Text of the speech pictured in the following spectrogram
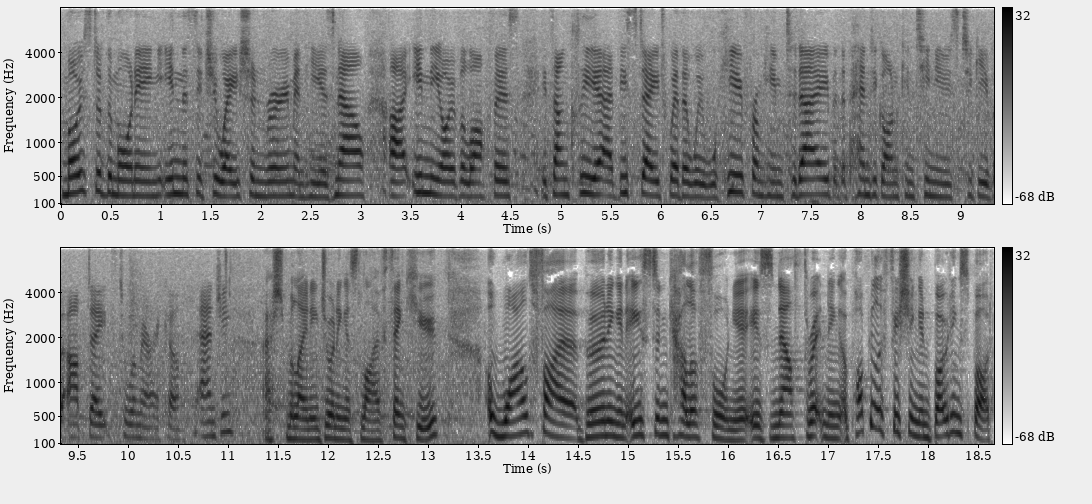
most of the morning in the Situation Room and he is now uh, in the Oval Office. It's unclear at this stage whether we will hear from him today, but the Pentagon continues to give updates to America. Angie? Ash Mullany joining us live. Thank you. A wildfire burning in eastern California is now threatening a popular fishing and boating spot.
